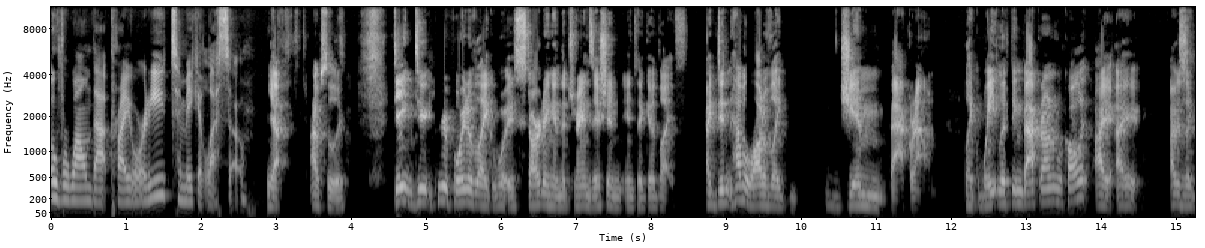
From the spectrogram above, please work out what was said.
overwhelm that priority to make it less so. Yeah absolutely. Dane, to, to your point of like what is starting in the transition into GoodLife i didn't have a lot of like gym background like weightlifting background we'll call it. I i I was like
